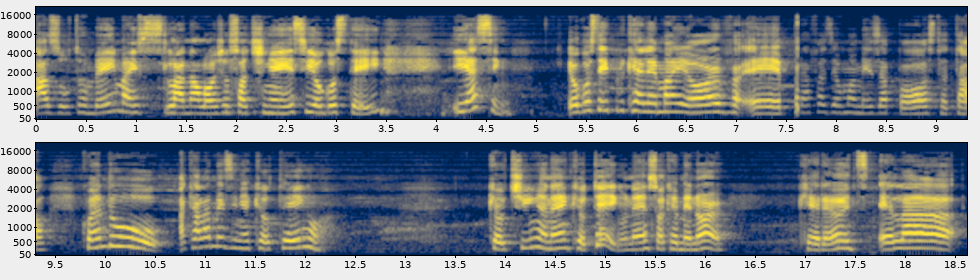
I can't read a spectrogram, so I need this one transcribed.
azul também, mas lá na loja só tinha esse e eu gostei. E assim, eu gostei porque ela é maior é, pra fazer uma mesa posta e tal. Quando aquela mesinha que eu tenho, que eu tinha, né, que eu tenho, né, só que é menor, que era antes, ela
